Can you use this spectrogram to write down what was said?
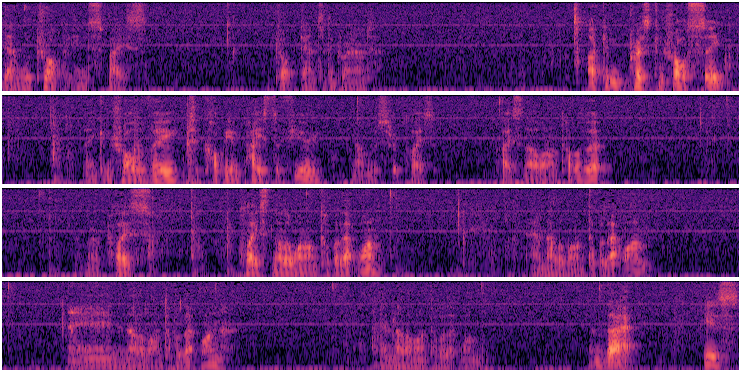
that will drop in space, drop down to the ground. I can press Control C and Control V to copy and paste a few. Now I'm just replace place another one on top of it. I'm going to replace place another one on top of that one, and another one on top of that one, and another one on top of that one, and another one on top of that one, and that is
